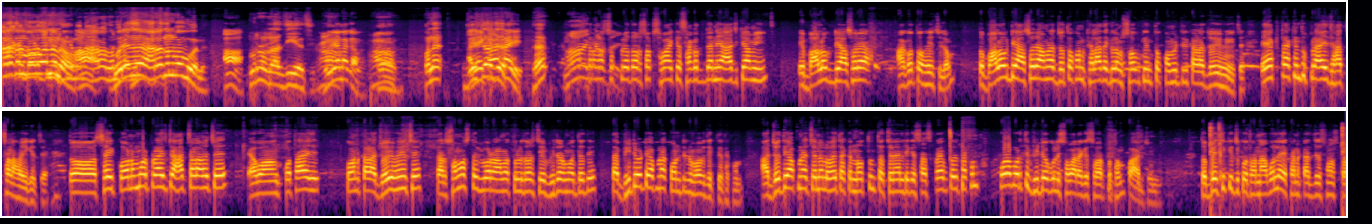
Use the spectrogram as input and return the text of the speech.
আরাধন বাবু আমরা রাজি আছি। ঘুরে লাগাবে হ্যাঁ। মানে আর এই যেটা আছে- কাড়াটাই? হ্যাঁ নমস্কার আমার সুপ্রিয় দর্শক সবাইকে স্বাগত জানিয়ে আজকে আমি এই বালকডি আসরে আগত হয়েছিলাম। তো বালকডি আসরে আমরা যতক্ষণ খেলা দেখলাম সব কিন্তু কমিটির কারা জয়ী হয়ে গেছে। একটা কিন্তু প্রাইজ হাতছাড়া হয়ে গেছে। তো সেই ক নম্বর প্রাইজটা হাতছাড়া হয়েছে এবং কোথায় কোন কারা জয়ী হয়েছে তার সমস্ত বিবরণ আমরা তুলে ধরছি এই ভিডিওর মধ্যে দিয়ে। তা ভিডিওটি আপনার কন্টিনিউভাবে দেখতে থাকুন। আর যদি আপনার চ্যানেল হয়ে থাকে নতুন তো চ্যানেলটিকে সাবস্ক্রাইব করে থাকুন। পরবর্তী ভিডিওগুলি সবার আগে সবার প্রথম পাওয়ার জন্য। তো বেশি কিছু কথা না বলে এখানকার যে সমস্ত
